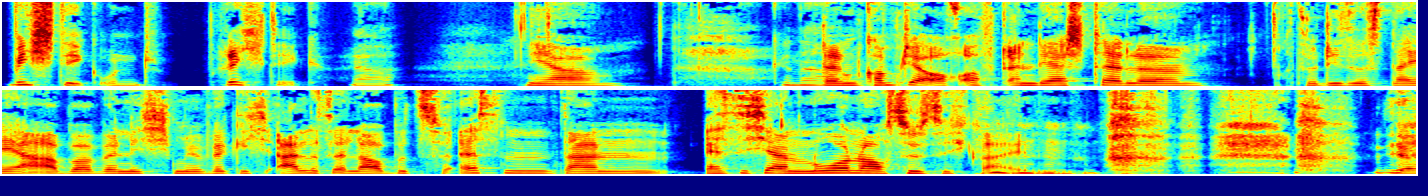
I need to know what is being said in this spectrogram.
wichtig und richtig, ja. Ja. Genau. Dann kommt ja auch oft an der Stelle so dieses, naja, aber wenn ich mir wirklich alles erlaube zu essen, dann esse ich ja nur noch Süßigkeiten. ja.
